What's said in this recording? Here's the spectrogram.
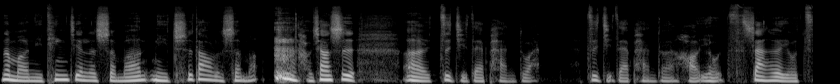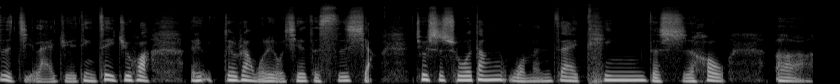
那么你听见了什么？你吃到了什么？好像是呃自己在判断，自己在判断。好，有善恶由自己来决定。这句话，哎，就让我有些的思想，就是说，当我们在听的时候，呃。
